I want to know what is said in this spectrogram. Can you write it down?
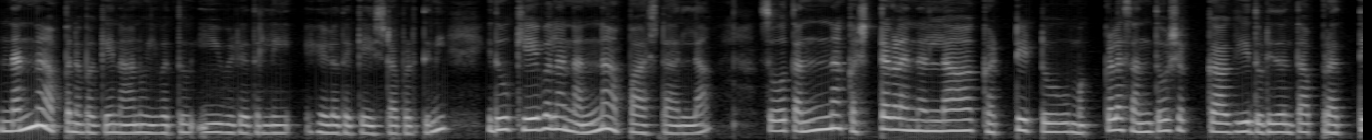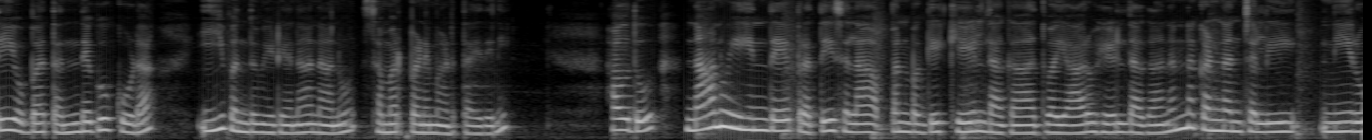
ನನ್ನ ಅಪ್ಪನ ಬಗ್ಗೆ ನಾನು ಇವತ್ತು ಈ ವಿಡಿಯೋದಲ್ಲಿ ಹೇಳೋದಕ್ಕೆ ಇಷ್ಟಪಡ್ತೀನಿ. ಇದು ಕೇವಲ ನನ್ನ ಅಪ್ಪ ಅಷ್ಟ ಅಲ್ಲ. ಸೊ ತನ್ನ ಕಷ್ಟಗಳನ್ನೆಲ್ಲ ಕಟ್ಟಿಟ್ಟು ಮಕ್ಕಳ ಸಂತೋಷಕ್ಕಾಗಿ ದುಡಿದಂಥ ಪ್ರತಿಯೊಬ್ಬ ತಂದೆಗೂ ಕೂಡ ಈ ಒಂದು ವಿಡಿಯೋನ ನಾನು ಸಮರ್ಪಣೆ ಮಾಡ್ತಾ ಇದ್ದೀನಿ. ಹೌದು, ನಾನು ಈ ಹಿಂದೆ ಪ್ರತಿ ಸಲ ಅಪ್ಪನ ಬಗ್ಗೆ ಕೇಳಿದಾಗ ಅಥವಾ ಯಾರು ಹೇಳಿದಾಗ ನನ್ನ ಕಣ್ಣಂಚಲ್ಲಿ ನೀರು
